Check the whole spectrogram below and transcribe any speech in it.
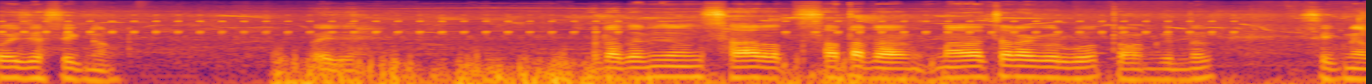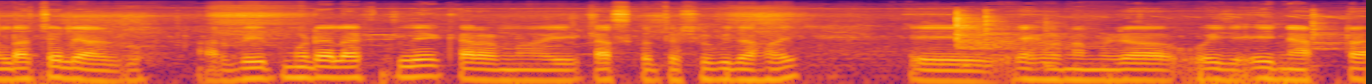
ওই যে সিগনাল ওই যে। হঠাৎ আমি যখন সার ছাতাটা নাড়াচাড়া করব, তখন কিন্তু সিগন্যালটা চলে আসব। আর বিপ মোডে লাগলে কারণ ওই কাজ করতে সুবিধা হয়। এই এখন আমরা ওই যে এই নাটটা,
